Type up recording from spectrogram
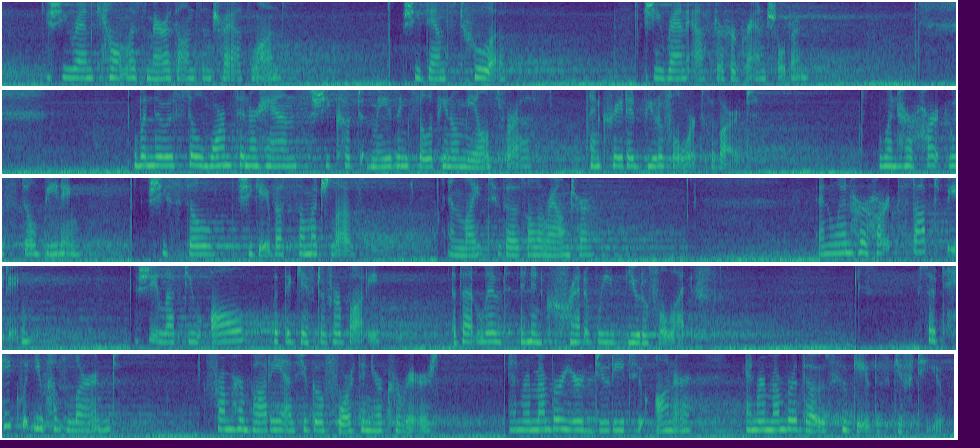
She ran countless marathons and triathlons. She danced hula. She ran after her grandchildren. When there was still warmth in her hands, she cooked amazing Filipino meals for us and created beautiful works of art. When her heart was still beating, she still she gave us so much love and light to those all around her. And when her heart stopped beating, she left you all with the gift of her body that lived an incredibly beautiful life. So take what you have learned from her body as you go forth in your careers, and remember your duty to honor and remember those who gave this gift to you.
